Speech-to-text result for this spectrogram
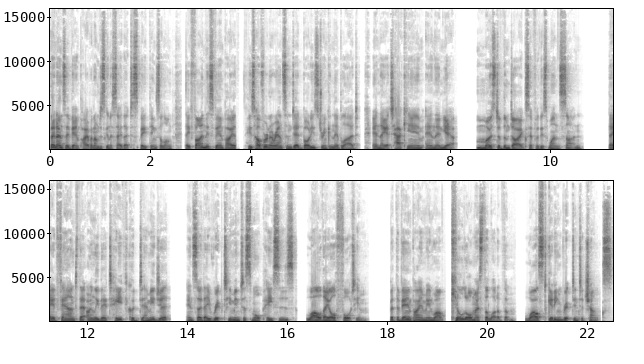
They don't say vampire, but I'm just going to say that to speed things along. They find this vampire. He's hovering around some dead bodies, drinking their blood, and they attack him. And then, yeah, most of them die except for this one son. They had found that only their teeth could damage it, and so they ripped him into small pieces while they all fought him. But the vampire, meanwhile, killed almost a lot of them, whilst getting ripped into chunks.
